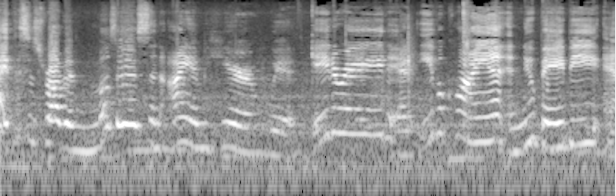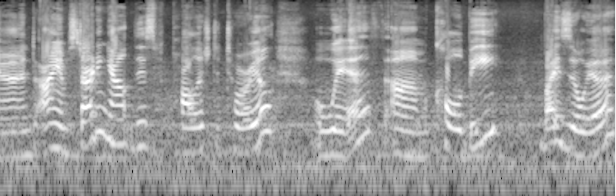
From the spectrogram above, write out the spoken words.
Hi, this is Robin Moses, and I am here with Gatorade and Evil Client and New Baby, and I am starting out this polish tutorial with um, Colby by Zoya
